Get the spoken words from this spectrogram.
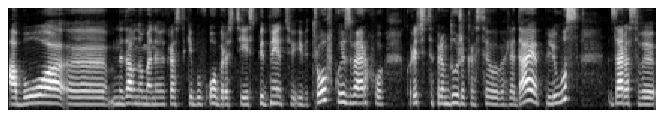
Або е, недавно в мене якраз таки був образ цією спідницею і вітровкою зверху. Коротше, це прям дуже красиво виглядає. Плюс зараз ви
